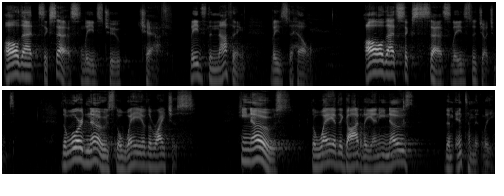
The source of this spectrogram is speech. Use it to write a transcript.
All that success leads to chaff, leads to nothing, leads to hell. All that success leads to judgment. The Lord knows the way of the righteous. He knows the way of the godly, and He knows them intimately.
